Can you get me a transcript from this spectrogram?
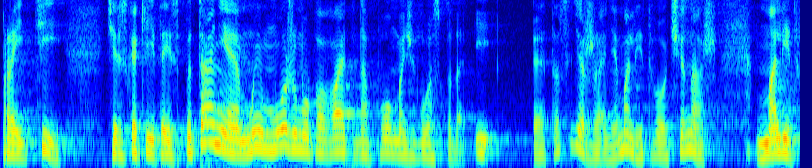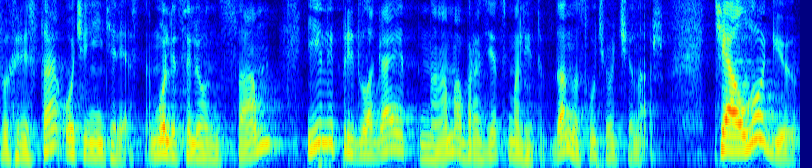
пройти через какие-то испытания, мы можем уповать на помощь Господа. И это содержание молитвы «Отче наш». Молитвы Христа очень интересны. Молится ли Он сам или предлагает нам образец молитвы, в данном случае «Отче наш». Теологию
